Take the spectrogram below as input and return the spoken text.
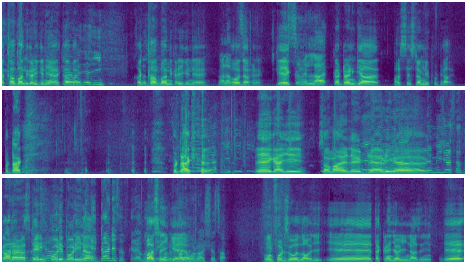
ਅੱਖਾਂ ਬੰਦ ਕਰੀ ਕੇ ਨਹੀਂ ਆਇਆ ਅੱਖਾਂ ਬੰਦ ਅੱਖਾਂ ਬੰਦ ਕਰੀ ਕੇ ਨਹੀਂ ਆਇਆ ਉਹ ਦਾੜੇ ਕੇਕ ਕਟਣ ਗਿਆ ਪਰ ਸਿਸਟਮ ਨਹੀਂ ਫੁੱਟਿਆ ਪਟਾਕ पटाख एक है जी सो हमारे लिए ड्राइविंग कारण स्टेयरिंग पौड़ी पौड़ी ना बस ही गया हूँ फुट ज़ोर लाओ जी ए तकने जाओ जी नाजरीन ए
